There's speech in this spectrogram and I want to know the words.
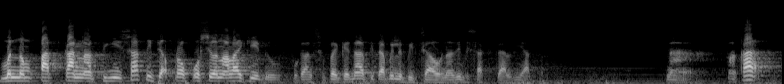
menempatkan Nabi Isa tidak proporsional lagi itu. Bukan sebagai Nabi tapi lebih jauh nanti bisa kita lihat. Nah, maka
